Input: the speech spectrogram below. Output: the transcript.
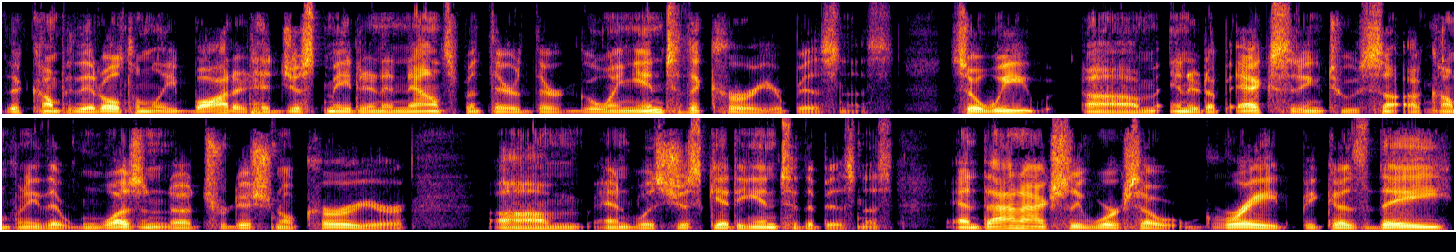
the company that ultimately bought it had just made an announcement they're they're going into the courier business. So we um, ended up exiting to a company that wasn't a traditional courier um, and was just getting into the business, and that actually works out great because they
